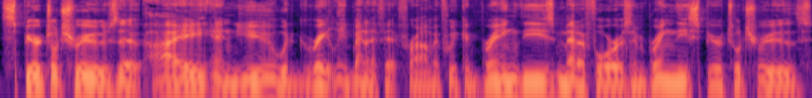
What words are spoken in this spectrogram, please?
spiritual truths that I and you would greatly benefit from if we could bring these metaphors and bring these spiritual truths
